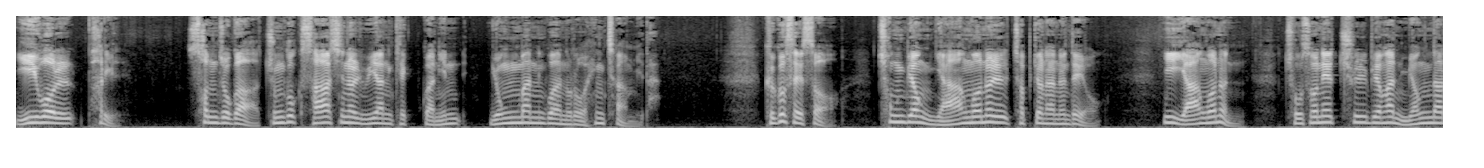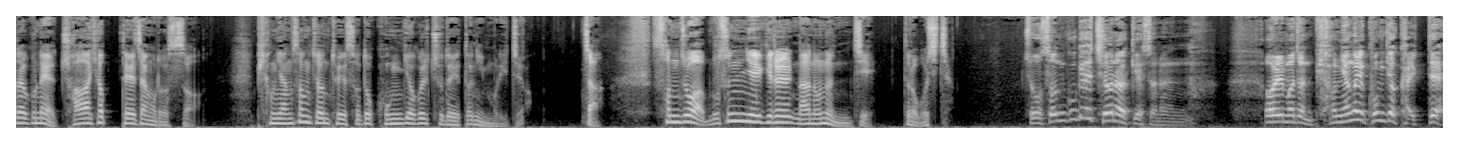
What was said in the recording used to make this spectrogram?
(2월 8일) 선조가 중국 사신을 위한 객관인 용만관으로 행차합니다. 그곳에서 총병 양원을 접견하는데요. 이 양원은 조선에 출병한 명나라군의 좌협 대장으로서 평양성 전투에서도 공격을 주도했던 인물이죠. 자, 선조와 무슨 얘기를 나누는지 들어보시죠. 조선국의 전하께서는 얼마 전 평양을 공격할 때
